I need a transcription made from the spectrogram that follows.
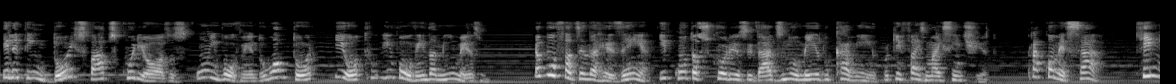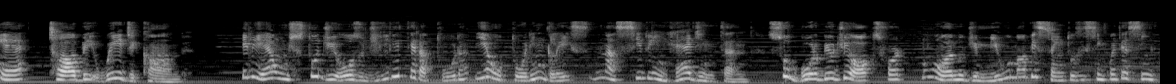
Ele tem dois fatos curiosos, um envolvendo o autor e outro envolvendo a mim mesmo. Eu vou fazendo a resenha e conto as curiosidades no meio do caminho, porque faz mais sentido. Para começar, quem é Toby Whitcomb? Ele é um estudioso de literatura e autor inglês nascido em Reddington, subúrbio de Oxford, no ano de 1955.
